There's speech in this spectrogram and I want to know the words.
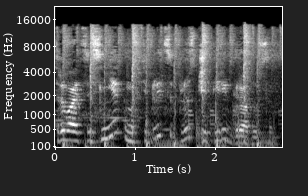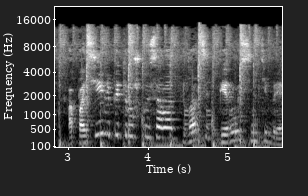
Срывается снег, но в теплице плюс 4 градуса. А посеяли петрушку и салат 21 сентября.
